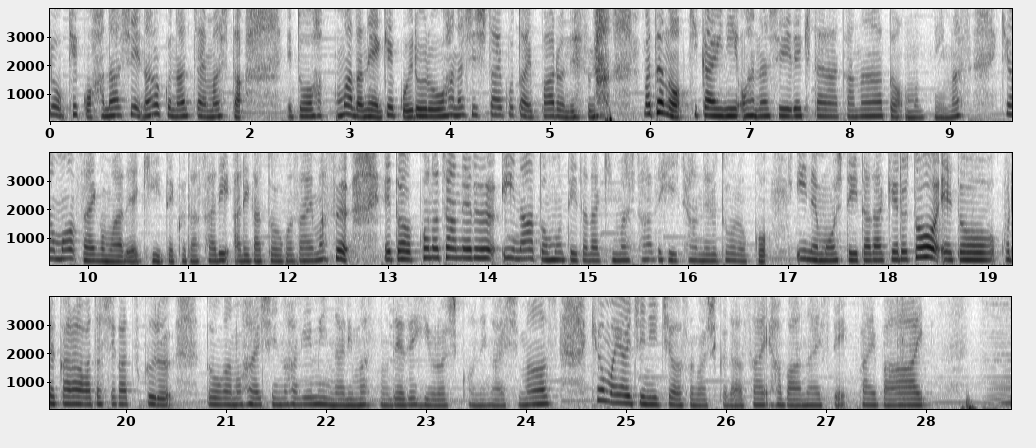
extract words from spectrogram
今日結構話長くなっちゃいました。えっと、まだね、結構いろいろお話ししたいことはいっぱいあるんですが、またの機会にお話できたらかなと思っています。今日も最後まで聞いてくださりありがとうございます。えっと、このチャンネルいいなと思っていただきました。ぜひチャンネル登録を、いいねも押していただけると、えっと、これから私が作る動画の配信の励みになりますので、ぜひよろしくお願いします。今日も良い一日をお過ごしください。Have a nice day. バイバイ。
